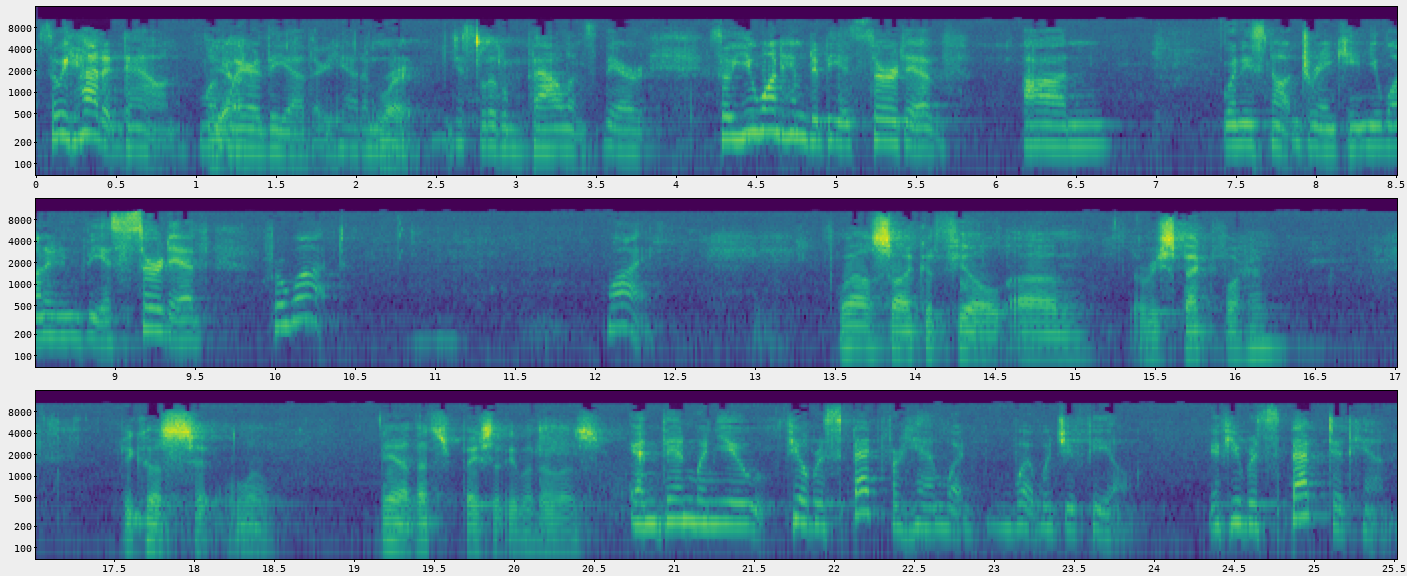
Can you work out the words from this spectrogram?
So he had it down one Yeah. way or the other. He had a, Right. just a little balance there. So you want him to be assertive on when he's not drinking. You wanted him to be assertive for what? Why? Well, so I could feel um, respect for him. Because, uh, well, yeah, that's basically what it was. And then when you feel respect for him, what, what would you feel? If you respected him,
